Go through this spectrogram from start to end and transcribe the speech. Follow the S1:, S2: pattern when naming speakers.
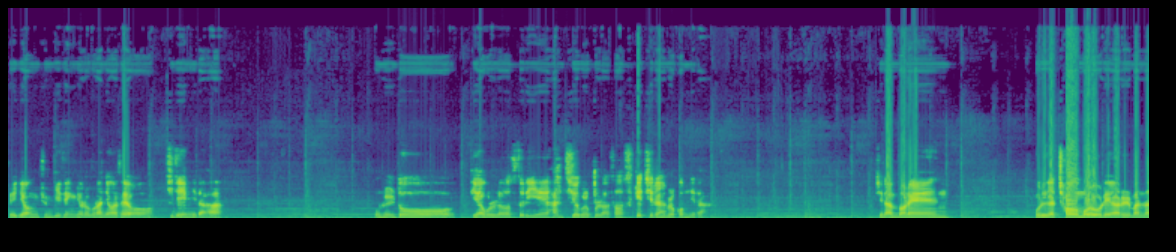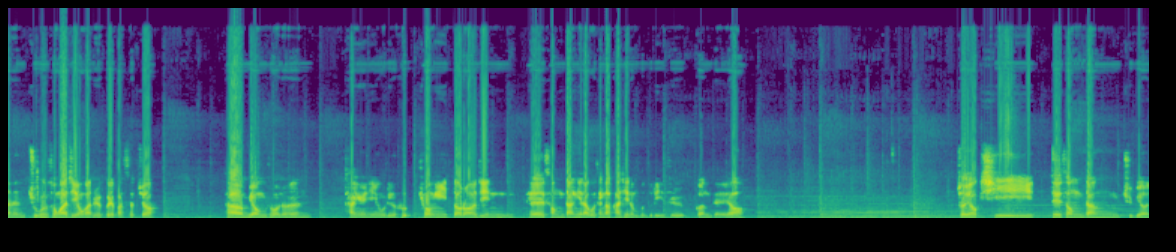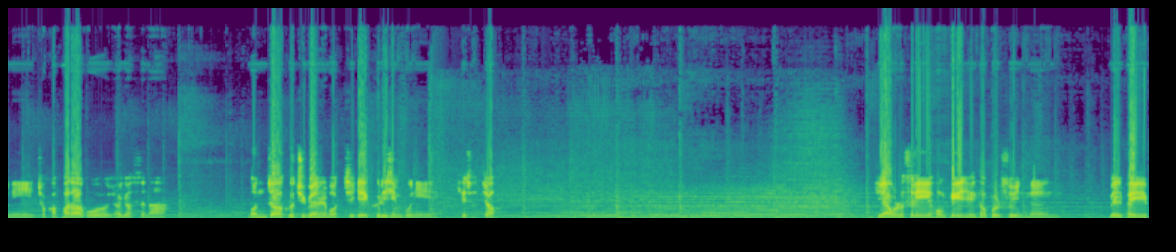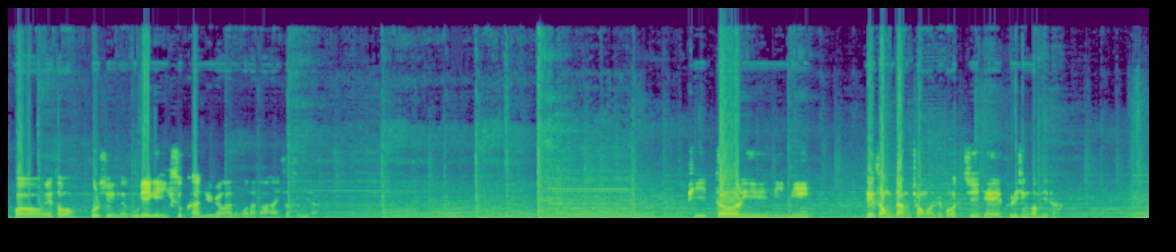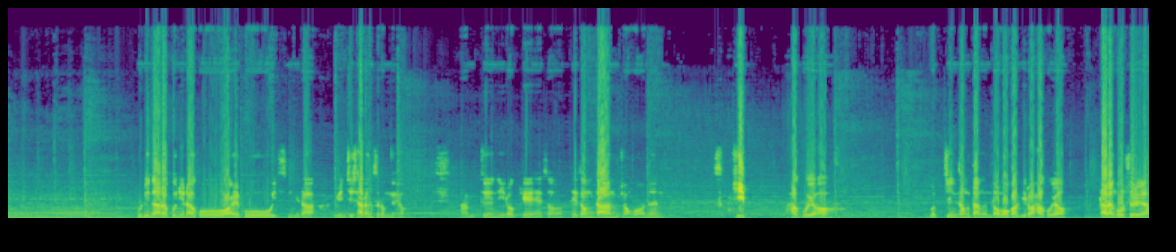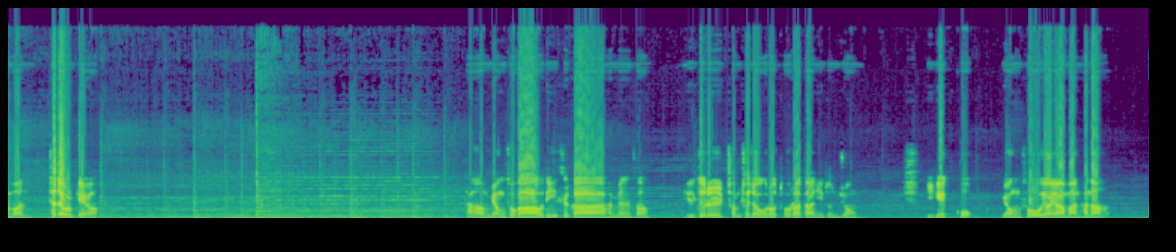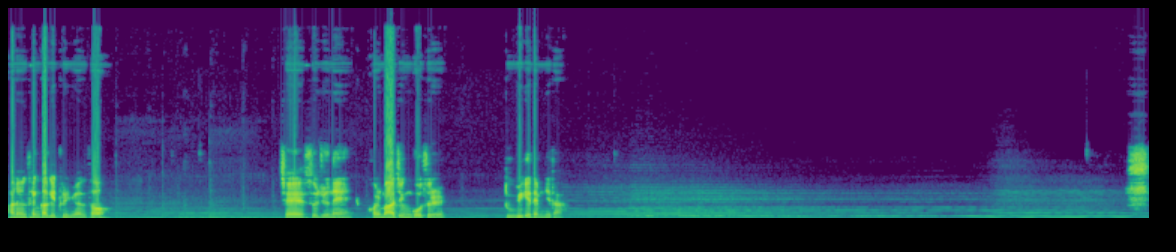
S1: 배경 준비생 여러분 안녕하세요. CJ입니다. 오늘도 디아블로 3의 한 지역을 골라서 스케치를 해볼 겁니다. 지난번엔 우리가 처음으로 레아를 만나는 죽은 송아지 영화를 그려봤었죠. 다음 명소는 당연히 우리 흑형이 떨어진 대성당이라고 생각하시는 분들이 있을 건데요. 저 역시 대성당 주변이 적합하다고 여겼으나 먼저 그 주변을 멋지게 그리신 분이 계셨죠? 디아블로 3 홈페이지에서 볼 수 있는 멜페이퍼에서 볼 수 있는 우리에게 익숙한 유명한 원화가 하나 있었습니다. 피터리 님이 대성당 정원을 멋지게 그리신 겁니다. 우리나라 분이라고 알고 있습니다. 왠지 자랑스럽네요. 아무튼 이렇게 해서 대성당 정원은 스킵하고요. 멋진 성당은 넘어가기로 하고요. 다른 곳을 한번 찾아볼게요. 다음 명소가 어디 있을까 하면서 필드를 점차적으로 돌아다니던 중 이게 꼭 명소여야만 하나? 하는 생각이 들면서 제 수준에 걸맞은 곳을 누비게 됩니다.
